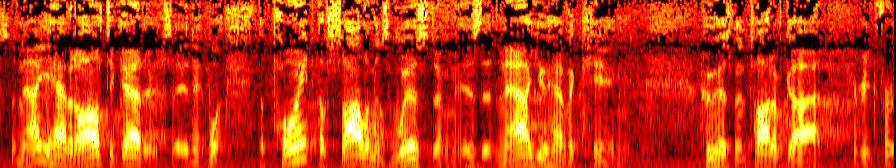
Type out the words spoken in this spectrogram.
So now you have it all together. And it, well, the point of Solomon's wisdom is that now you have a king who has been taught of God. If you read 1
